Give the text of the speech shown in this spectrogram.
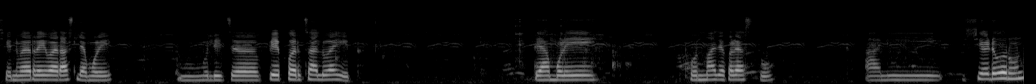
शनिवार रविवार असल्यामुळे मुलीचं पेपर चालू आहेत. त्यामुळे फोन माझ्याकडे असतो. आणि शेडवरून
